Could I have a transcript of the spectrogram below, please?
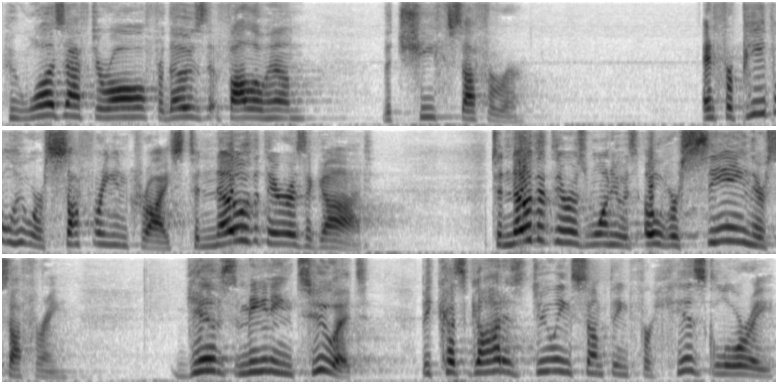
who was, after all, for those that follow Him, the chief sufferer. And for people who are suffering in Christ, to know that there is a God, to know that there is one who is overseeing their suffering, gives meaning to it because God is doing something for His glory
